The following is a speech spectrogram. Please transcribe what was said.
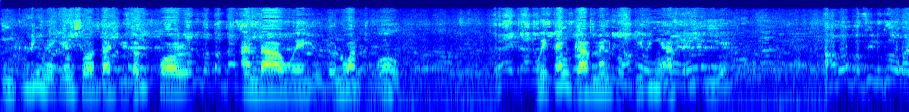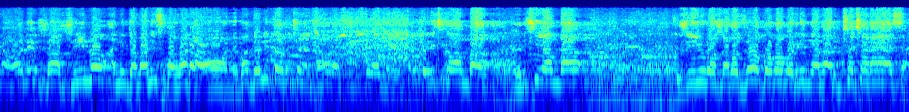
including making sure that you don't fall under where you don't want to go. We thank government for giving us an ear. aboko vini ko baraone vya vino anigabanishwa baraone badoni tarusha ya hao sikuwa richikamba richiyamba zviyuva zvavo zvoko vavo rina varichacharasa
